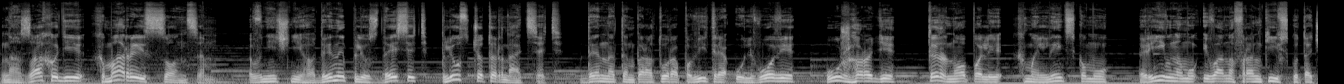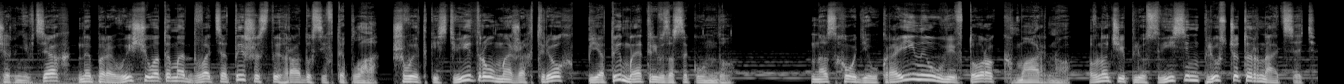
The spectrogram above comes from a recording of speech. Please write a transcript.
На заході хмари із сонцем. В нічні години плюс 10, плюс 14. Денна температура повітря у Львові, Ужгороді, Тернополі, Хмельницькому, Рівному, Івано-Франківську та Чернівцях не перевищуватиме 26 градусів тепла. Швидкість вітру в межах 3-5 метрів за секунду. На сході України у вівторок хмарно. Вночі плюс 8, плюс 14.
